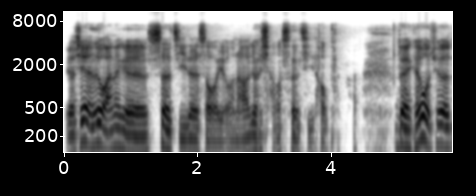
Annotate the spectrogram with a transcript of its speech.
有些人是玩那个射击的手游，然后就想要射击老板。对，可是我觉得。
